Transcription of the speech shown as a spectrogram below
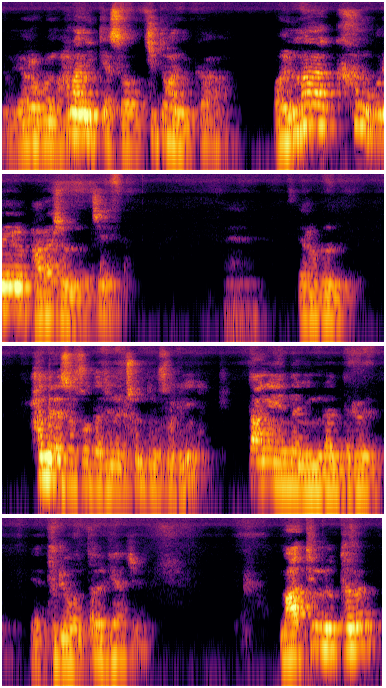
어, 여러분, 하나님께서 기도하니까 얼마나 큰 우레를 바라셨는지, 예, 여러분, 하늘에서 쏟아지는 천둥 소리, 땅에 있는 인간들을 예, 두려워 떨게 하죠. 마틴 루터는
